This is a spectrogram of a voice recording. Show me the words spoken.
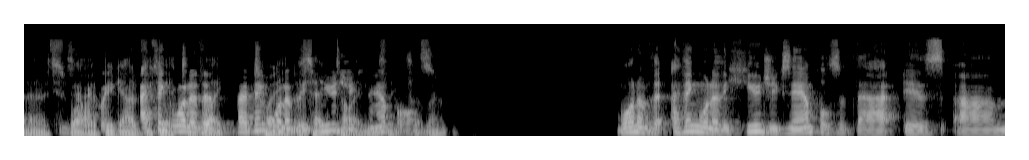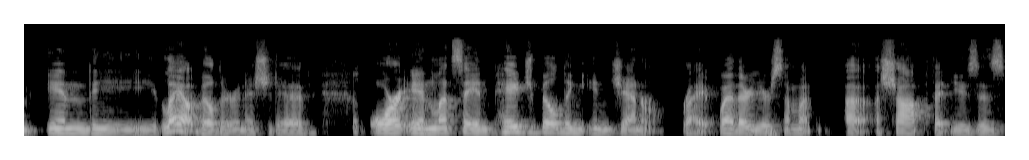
Uh, which is exactly. why a big advocate I think one of, the like I think one of the huge examples. Like one of the I think one of the huge examples of that is um, in the layout builder initiative, or in let's say in page building in general, right? Whether you're mm-hmm. someone a, a shop that uses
